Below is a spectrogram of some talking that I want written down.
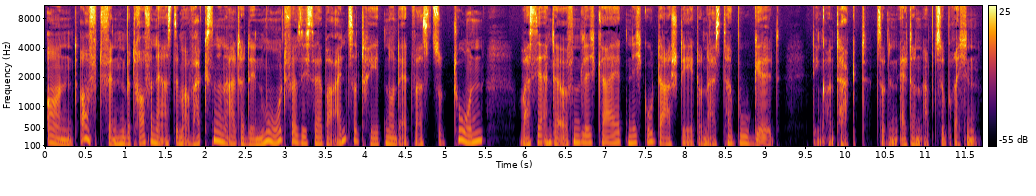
Und oft finden Betroffene erst im Erwachsenenalter den Mut, für sich selber einzutreten und etwas zu tun, was ja in der Öffentlichkeit nicht gut dasteht und als Tabu gilt, den Kontakt zu den Eltern abzubrechen.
